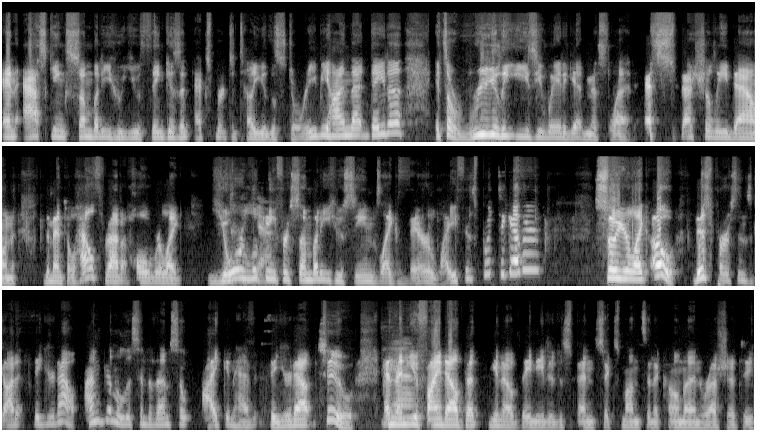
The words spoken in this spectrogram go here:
and asking somebody who you think is an expert to tell you the story behind that data, it's a really easy way to get misled, especially down the mental health rabbit hole where like you're Yeah. looking for somebody who seems like their life is put together. So you're like, oh, this person's got it figured out. I'm going to listen to them so I can have it figured out too. And then you find out that, you know, they needed to spend six months in a coma in Russia to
